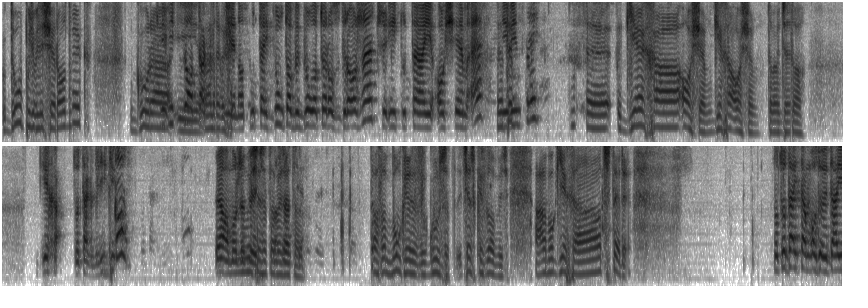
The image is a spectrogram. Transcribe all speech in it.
Dół, później będzie środek, góra Czyli i... co tak, ale tego nie się, no tutaj dół to by było to rozdroże, czyli tutaj 8F mniej Ty- więcej? e, GH8, GH8 to będzie to. GH, to tak blisko? Ja, może no być, myślę, że to masz będzie rację. to. To są bunkry w górze, ciężko zdobyć. Albo GH4. No to daj tam, od- daj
